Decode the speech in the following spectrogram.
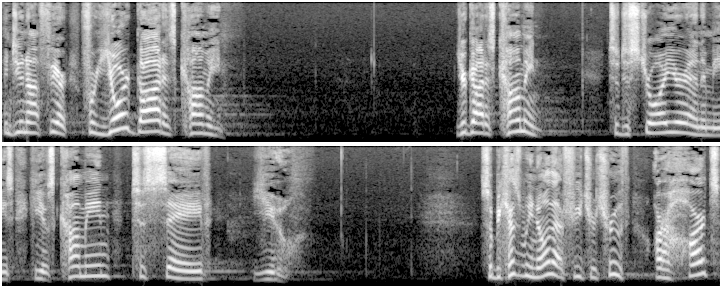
and do not fear, for your God is coming. Your God is coming to destroy your enemies, He is coming to save you. So, because we know that future truth, our hearts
